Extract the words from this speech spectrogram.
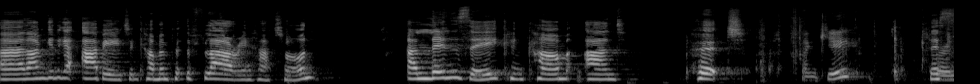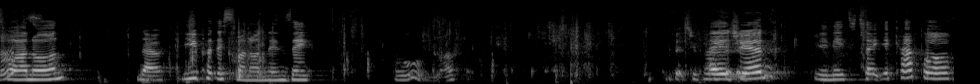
And I'm going to get Abi to come and put the flowery hat on. And Lindsay can come and put Thank you. This nice. one on. No, you put this one on, Lindsay. Oh, lovely. Fits you perfectly. Adrian, you need to take your cap off.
